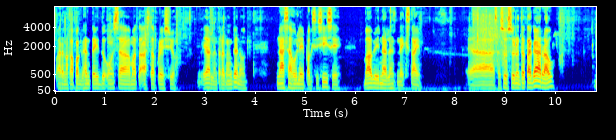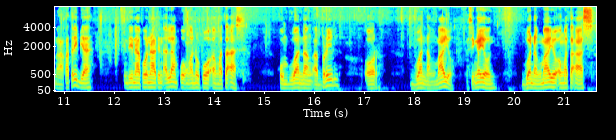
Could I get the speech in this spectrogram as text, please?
para nakapaghantay doon sa mataas na presyo. Kaya lang talagang ganon. Nasa huli pagsisisi, bawi na lang next time. Kaya sa susunod na tagaraw, mga katribya, hindi na po natin alam kung ano po ang mataas. Kung buwan ng Abril or buwan ng Mayo. Kasi ngayon, buwan ng Mayo ang mataas,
